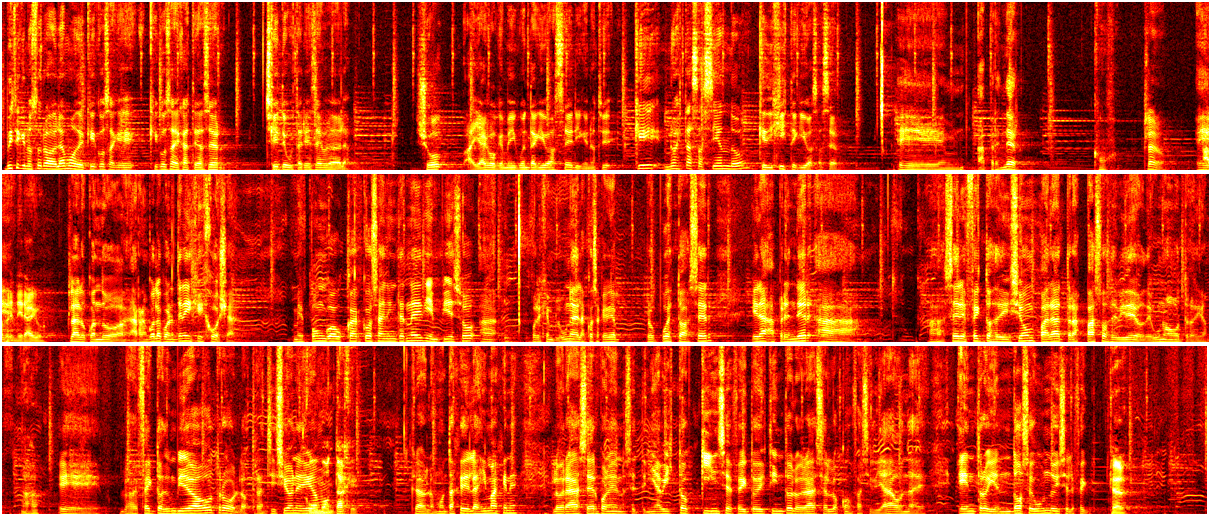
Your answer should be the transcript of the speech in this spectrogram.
Viste que nosotros hablamos de qué cosa que qué cosa dejaste de hacer, qué te gustaría hacer, bla, bla, bla. Yo hay algo que me di cuenta que iba a hacer y que no estoy. ¿Qué no estás haciendo que dijiste que ibas a hacer? Eh, aprender, ¿Cómo? claro. Eh, Aprender algo. Claro, cuando arrancó la cuarentena dije joya. Me pongo a buscar cosas en internet y empiezo a, por ejemplo, una de las cosas que había propuesto hacer era aprender a, a hacer efectos de edición para traspasos de video de uno a otro, digamos. Ajá. Eh, los efectos de un video a otro, las transiciones, Como un digamos. montaje. Claro, los montajes de las imágenes lograba hacer, poner, no sé, tenía visto 15 efectos distintos, lograba hacerlos con facilidad, onda de entro y en dos segundos hice el efecto. Claro.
